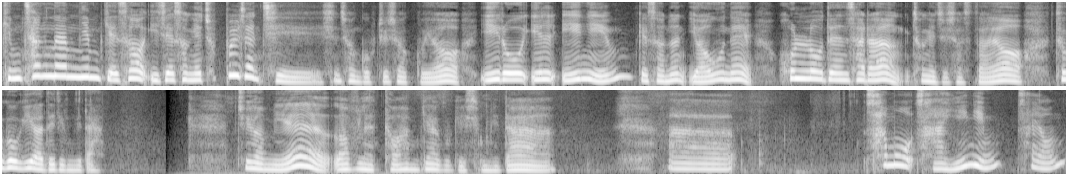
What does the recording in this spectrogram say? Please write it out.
김창남님께서 이재성의 촛불잔치 신청곡 주셨고요. 1512님께서는 여운의 홀로 된 사랑 청해 주셨어요. 두 곡 이어드립니다. 주현미의 러브레터 함께하고 계십니다. 아, 3542님 사연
